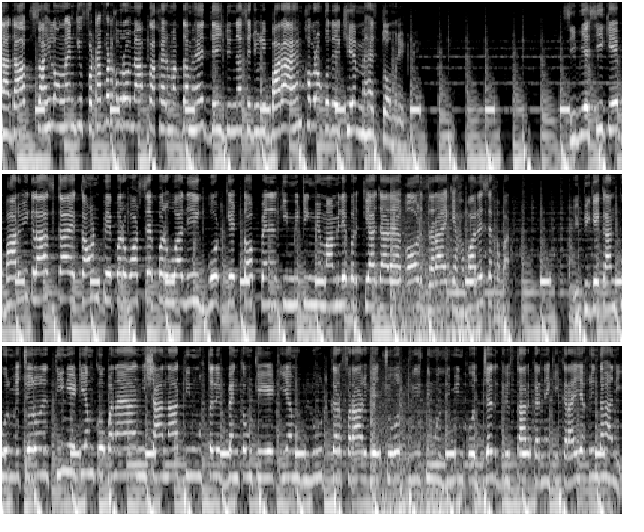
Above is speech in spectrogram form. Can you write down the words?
आदाब, साहिल ऑनलाइन की फटाफट खबरों में आपका खैर मकदम है। देश, दुनिया से जुड़ी 12 अहम खबरों को देखिए महज दो मिनट में। सीबीएसई के बारहवीं क्लास का अकाउंट पेपर व्हाट्सएप पर हुआ लीक बोर्ड के टॉप पैनल की मीटिंग में मामले पर किया जा रहा है गौर। जराये के हवाले से खबर। यूपी के कानपुर में चोरों ने तीन एटीएम को बनाया निशाना। तीन मुख्तलिफ़ बैंकों के एटीएम लूट कर फरार हुए चोर। पुलिस ने मुलजिमीन को जल्द गिरफ़्तार करने की कराई यकीन दहानी।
